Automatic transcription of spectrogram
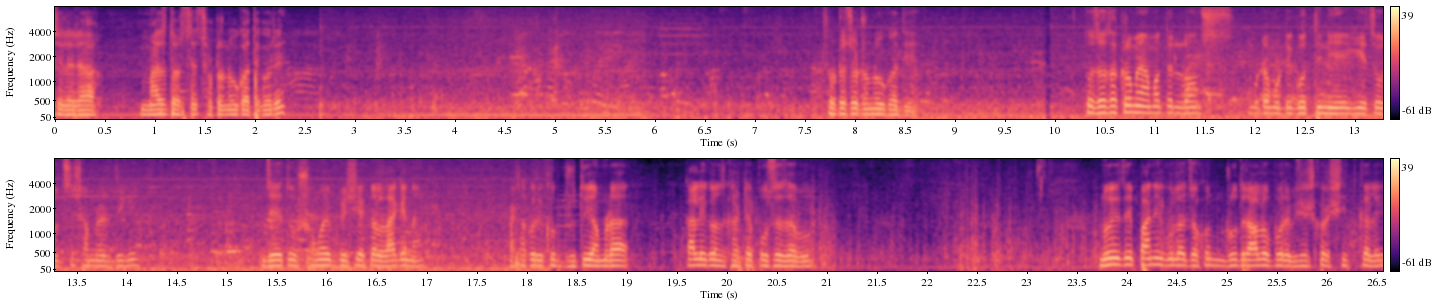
ছেলেরা মাছ ধরছে ছোট নৌকাতে করে। ছোট ছোট নৌকা দিয়ে। তো যথাক্রমে আমাদের লঞ্চ মোটামুটি গতি নিয়ে এগিয়ে চলছে সামনের দিকে। যেহেতু সময় বেশি একটা লাগে না, আশা করি খুব দ্রুতই আমরা কালীগঞ্জ ঘাটে পৌঁছে যাব। নদীতে পানিগুলা যখন রোদের আলো পড়ে, বিশেষ করে শীতকালে,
